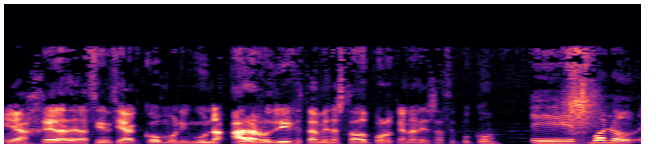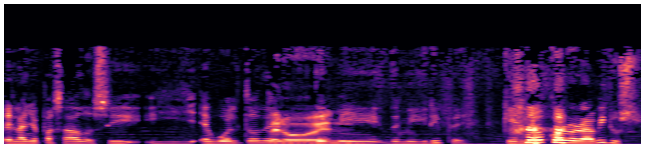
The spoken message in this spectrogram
Viajera de la ciencia como ninguna. Ara Rodríguez, que también ha estado por Canales hace poco. Eh, bueno, el año pasado sí. Y he vuelto de, de, mi, de mi gripe. Que no coronavirus.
